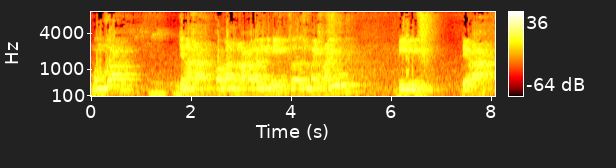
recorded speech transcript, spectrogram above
membuat jenazah korban laka lalin ini ke Sungai Serayu di daerah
